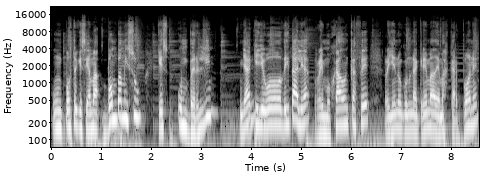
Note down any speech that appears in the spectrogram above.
Un postre que se llama Bomba Misú, que es un berlín. Ya Mm. que llegó de Italia, remojado en café, relleno con una crema de mascarpone,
